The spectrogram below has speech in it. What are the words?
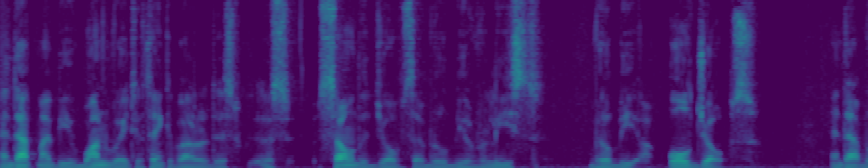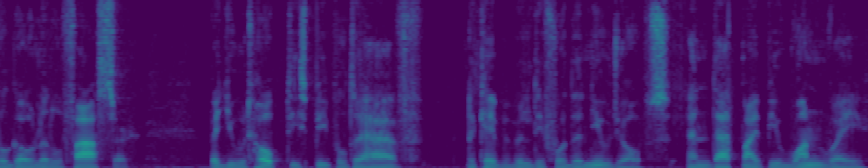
and that might be one way to think about it. Is, is some of the jobs that will be released will be old jobs, and that will go a little faster. But you would hope these people to have the capability for the new jobs, and that might be one way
